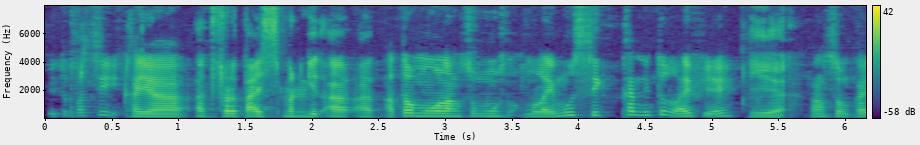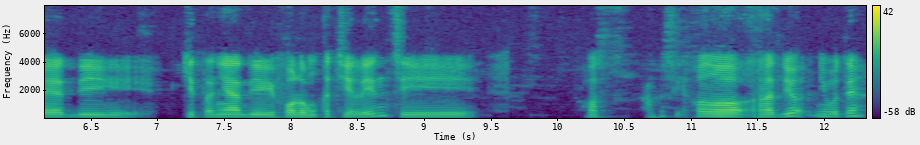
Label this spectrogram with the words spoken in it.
Itu pasti kayak Advertisement gitu a- a- atau mau langsung mus- mulai musik kan itu live ya. Iya. Langsung kayak di kitanya di volume kecilin si host apa sih kalau radio nyebutnya?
